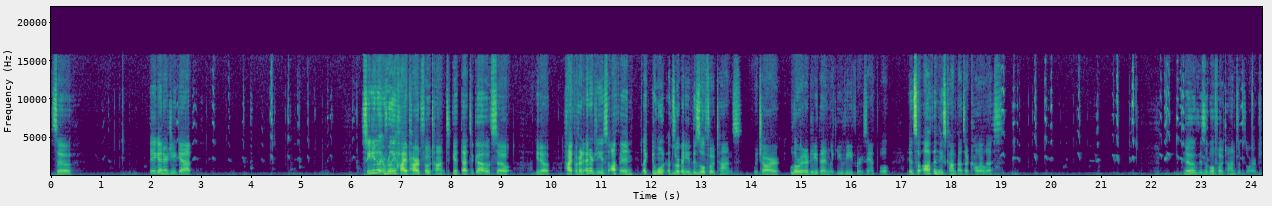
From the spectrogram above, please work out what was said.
So big energy gap. So you need a really high-powered photon to get that to go. So, you know, high photon energy is often like it won't absorb any invisible photons, which are lower energy than like UV, for example. And so often these compounds are colorless. No visible photons absorbed.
